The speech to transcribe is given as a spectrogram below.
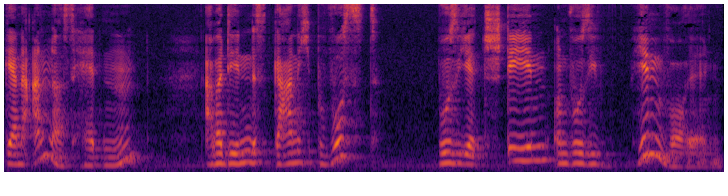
gerne anders hätten, aber denen ist gar nicht bewusst, wo sie jetzt stehen und wo sie hinwollen.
